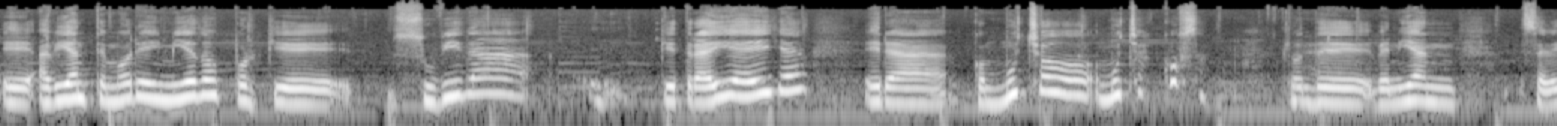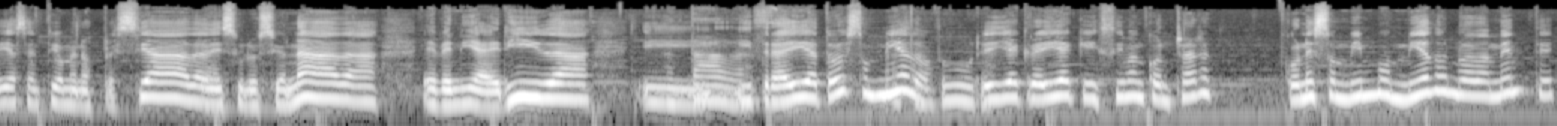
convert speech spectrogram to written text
eh, habían temores y miedos porque su vida que traía ella era con mucho, muchas cosas, donde venían se veía sentido menospreciada, desilusionada, eh, venía herida y, Atadas. y traía todos esos miedos. Ella creía que se iba a encontrar con esos mismos miedos nuevamente,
